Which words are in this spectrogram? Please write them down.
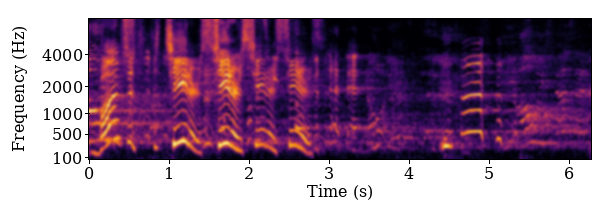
Bunch of cheaters, cheaters, cheaters, cheaters. That noise. he always does that.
